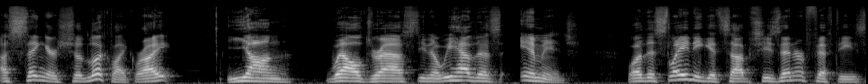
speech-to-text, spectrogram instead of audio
a singer should look like, right? Young, well dressed. You know, we have this image. Well, this lady gets up. She's in her 50s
